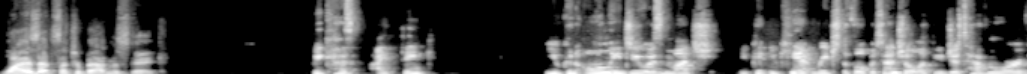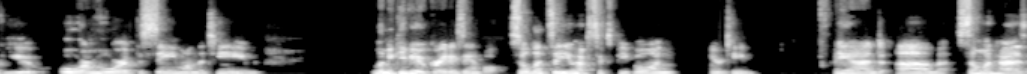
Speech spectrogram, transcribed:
Why is that such a bad mistake? Because I think you can only do as much you can you can't reach the full potential if you just have more of you or more of the same on the team let me give you a great example so let's say you have six people on your team and um, someone has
